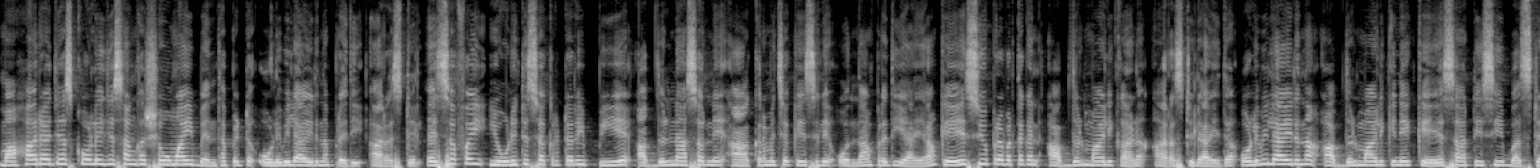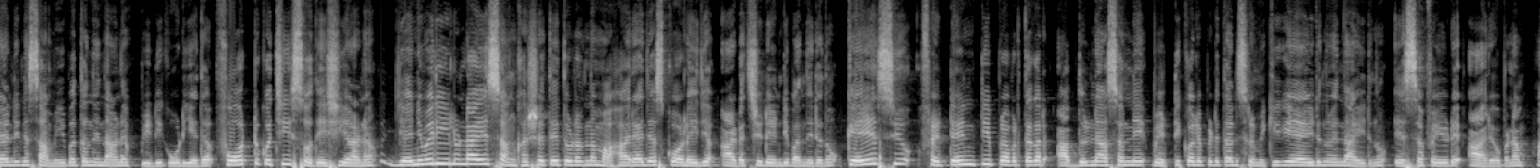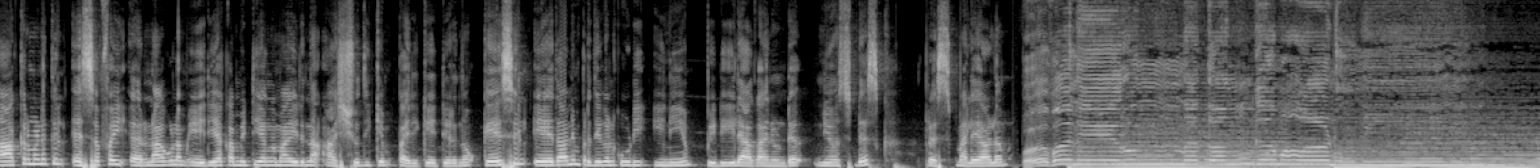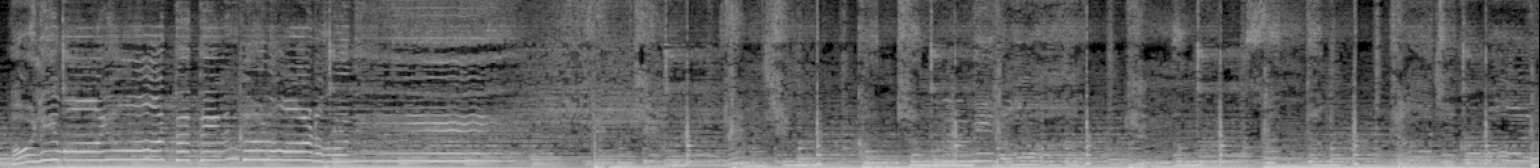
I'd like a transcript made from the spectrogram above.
Maharajas college സംഘർഷവുമായി ബന്ധപ്പെട്ട് ഒളിവിലായിരുന്ന പ്രതി അറസ്റ്റിൽ. S F I unit secretary P A Abdul നാസറിനെ ആക്രമിച്ച കേസിലെ ഒന്നാം പ്രതിയായ കെ എസ് യു പ്രവർത്തകൻ അബ്ദുൾ മാലിക്കാണ് അറസ്റ്റിലായത്. ഒളിവിലായിരുന്ന Abdul മാലിക്കിനെ K S R T C bus സ്റ്റാൻഡിന് സമീപത്തു നിന്നാണ് പിടികൂടിയത്. ഫോർട്ട് കൊച്ചി സ്വദേശിയാണ്. ജനുവരിയിലുണ്ടായ സംഘർഷത്തെ തുടർന്ന് മഹാരാജാസ് കോളേജ് അടച്ചിടേണ്ടി വന്നിരുന്നു. കെ എസ് യു ഫ്രറ്റേണിറ്റി പ്രവർത്തകർ അബ്ദുൾ നാസറിനെ വെട്ടിക്കൊലപ്പെടുത്താൻ ശ്രമിക്കുകയായിരുന്നുവെന്നായിരുന്നു എസ് എഫ് ഐയുടെ ആരോപണം. ആക്രമണത്തിൽ S F I Ernakulam area committee അംഗമായിരുന്ന അശ്വതിക്കും പരിക്കേറ്റിരുന്നു. കേസിൽ ഏതാനും പ്രതികൾ കൂടി ഇനിയും പിടിയിലാകാനുണ്ട്. News desk press Malayalam. Thank തങ്കമാണു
